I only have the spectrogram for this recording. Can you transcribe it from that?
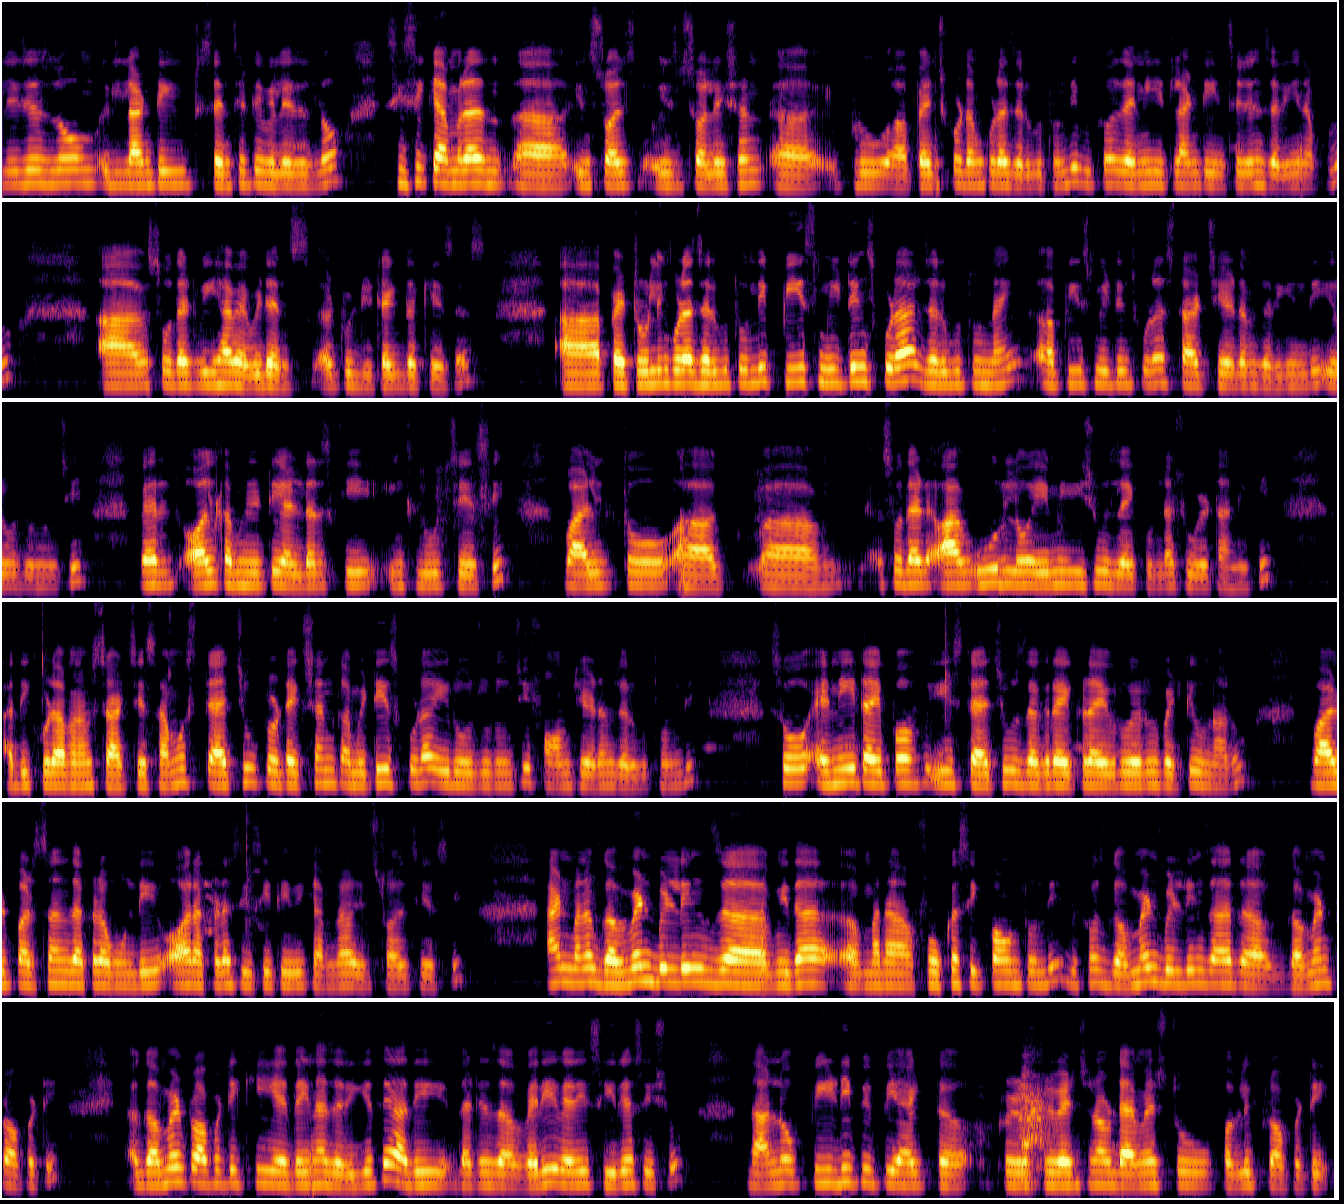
విలేజెస్లో ఇలాంటి సెన్సిటివ్ విలేజెస్లో సీసీ కెమెరా ఇన్స్టాల్ ఇన్స్టాలేషన్ ఇప్పుడు uh, పెంచుకోవడం కూడా జరుగుతుంది బికాజ్ ఎనీ ఇట్లాంటి ఇన్సిడెంట్స్ జరిగినప్పుడు so that we have evidence to detect the cases patrolling కూడా జరుగుతుంది. పీస్ మీటింగ్స్ కూడా జరుగుతున్నాయి. Uh, పీస్ మీటింగ్స్ కూడా స్టార్ట్ చేయడం జరిగింది ఈ రోజు నుంచి వేర్ ఆల్ కమ్యూనిటీ ఎల్డర్స్కి ఇంక్లూడ్ చేసి వాళ్ళతో uh, సో దట్ ఆ ఊర్లో ఏమీ ఇష్యూస్ లేకుండా చూడటానికి అది కూడా మనం స్టార్ట్ చేసాము. స్టాచ్యూ ప్రొటెక్షన్ కమిటీస్ కూడా ఈ రోజు నుంచి ఫామ్ చేయడం జరుగుతుంది. సో ఎనీ టైప్ ఆఫ్ ఈ స్టాచ్యూస్ దగ్గర ఇక్కడ ఎవరు ఎవరు పెట్టి ఉన్నారు వాళ్ళ పర్సన్స్ అక్కడ ఉండి ఆర్ అక్కడ సీసీటీవీ కెమెరా ఇన్స్టాల్ చేసి అండ్ మనం గవర్నమెంట్ బిల్డింగ్స్ మీద మన ఫోకస్ ఎక్కువ ఉంటుంది. Because government buildings are government property. Government ప్రాపర్టీకి ఏదైనా జరిగితే అది that is a very very serious issue దానిలో PDPP act prevention of damage to public property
